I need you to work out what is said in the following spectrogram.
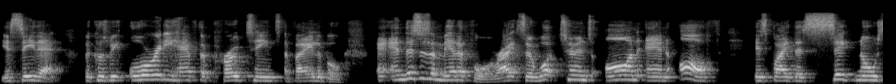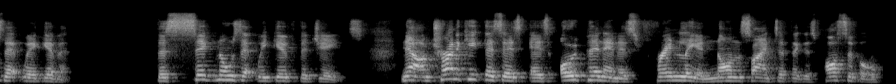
You see that because we already have the proteins available. And this is a metaphor, right? So what turns on and off is by the signals that we're given, the signals that we give the genes. Now, I'm trying to keep this as, as open and as friendly and non-scientific as possible.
